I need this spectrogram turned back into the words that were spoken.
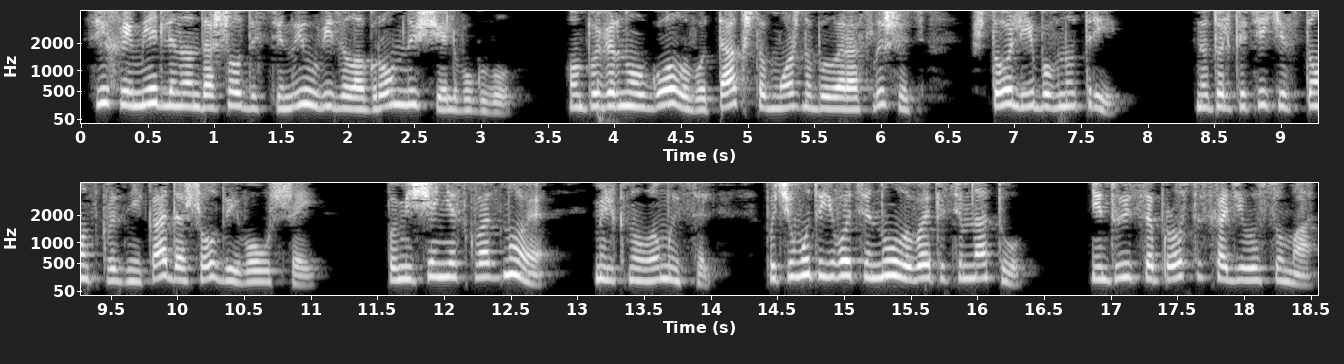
Тихо и медленно он дошел до стены и увидел огромную щель в углу. Он повернул голову так, чтобы можно было расслышать что-либо внутри но только тихий стон сквозняка дошел до его ушей. «Помещение сквозное», — мелькнула мысль. Почему-то его тянуло в эту темноту. Интуиция просто сходила с ума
